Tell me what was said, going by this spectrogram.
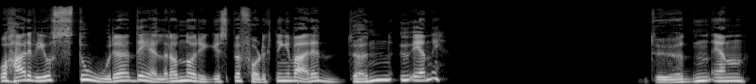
Og her vil jo store deler av Norges befolkning være dønn uenig. Døden en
